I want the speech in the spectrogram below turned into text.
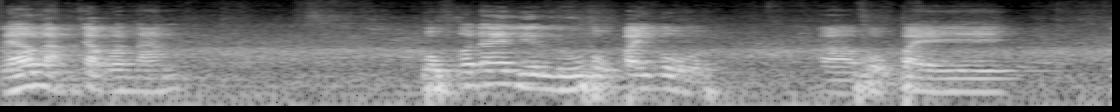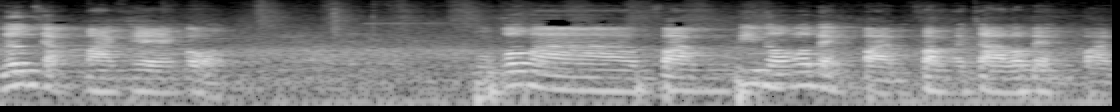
แล้วหลังจากวันนั้น ผมก็ได้เรียนรู้ผมไปโบสถ์ผมไปเริ่มจากมาแคร์ก่อน ผมก็มาฟังพี่น้องเราแบ่งปัน ฟังอาจารย์เราแบ่งปัน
